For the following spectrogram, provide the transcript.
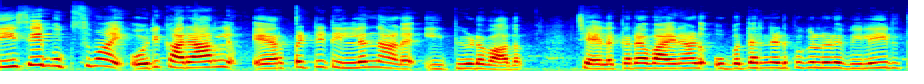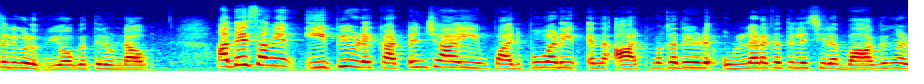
ഡി സി ബുക്സുമായി ഒരു കരാറിലും ഏർപ്പെട്ടിട്ടില്ലെന്നാണ് ഇ പിയുടെ വാദം. ചേലക്കര വയനാട് ഉപതെരഞ്ഞെടുപ്പുകളുടെ വിലയിരുത്തലുകളും യോഗത്തിലുണ്ടാവും. അതേസമയം ഇ പിയുടെ കട്ടൻ ചായയും പരിപ്പുവടയും എന്ന ആത്മകഥയുടെ ഉള്ളടക്കത്തിലെ ചില ഭാഗങ്ങൾ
